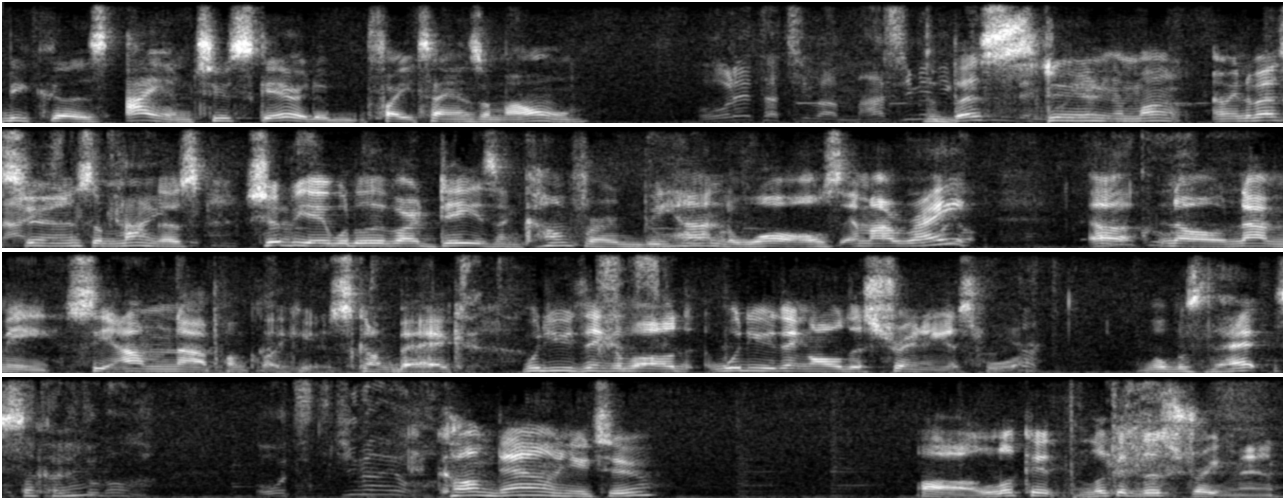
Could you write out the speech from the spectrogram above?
because I am too scared to fight titans on my own. The best student among I mean the best students among us should be able to live our days in comfort behind the walls. Am I right? Uh, no, not me. See, I'm not punk like you, scumbag. What do you think of all? What do you think all this training is for? What was that, sucker? Oh, Calm down, you two. Oh, look at look at this straight man.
